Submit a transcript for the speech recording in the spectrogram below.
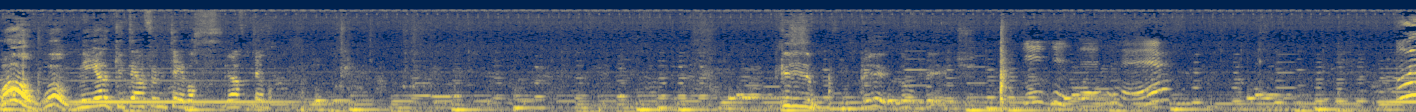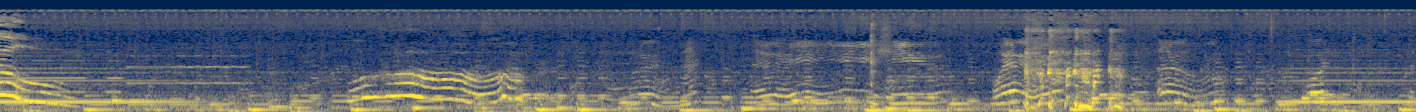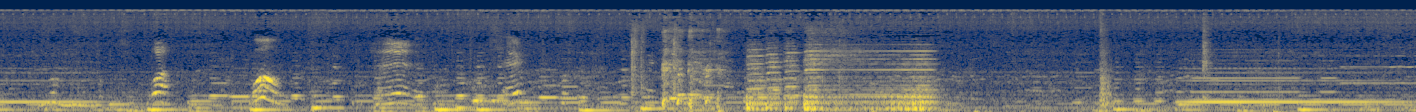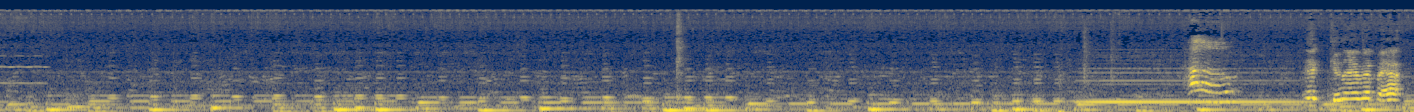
Whoa, whoa, Neo, get down from the table. Get off the table. Because he's a big little bitch. Ooh! Can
